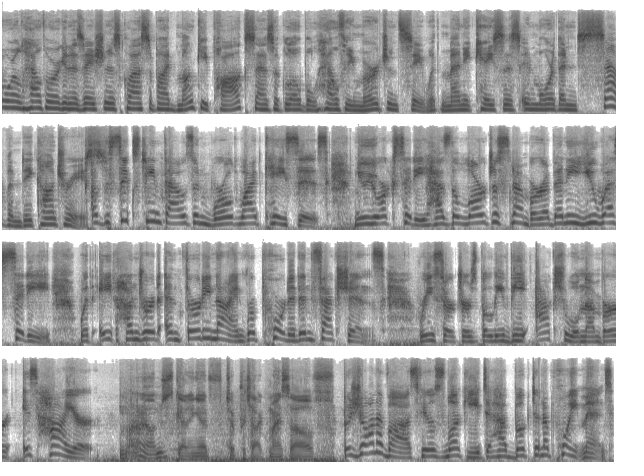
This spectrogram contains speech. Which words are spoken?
The World Health Organization has classified monkeypox as a global health emergency with many cases in more than 70 countries. Of the 16,000 worldwide cases, New York City has the largest number of any U.S. city with 839 reported infections. Researchers believe the actual number is higher. I don't know. I'm just getting it to protect myself. Bajana Voss feels lucky to have booked an appointment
